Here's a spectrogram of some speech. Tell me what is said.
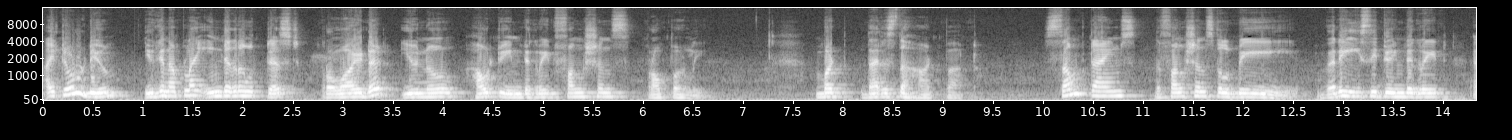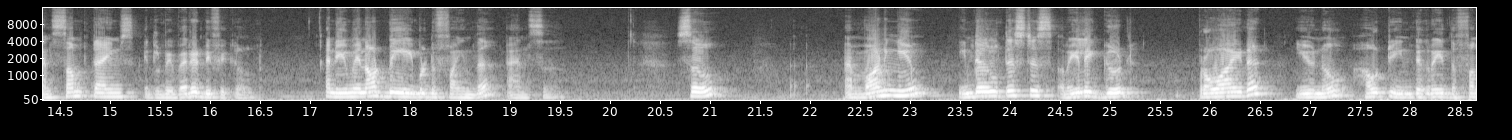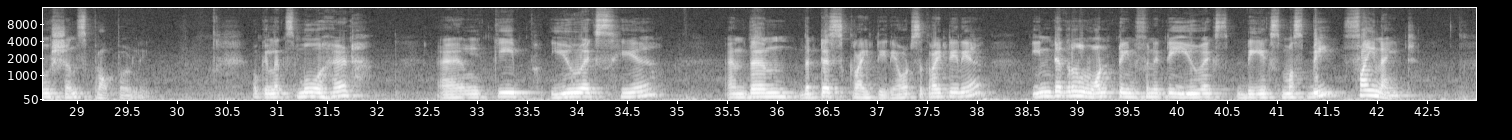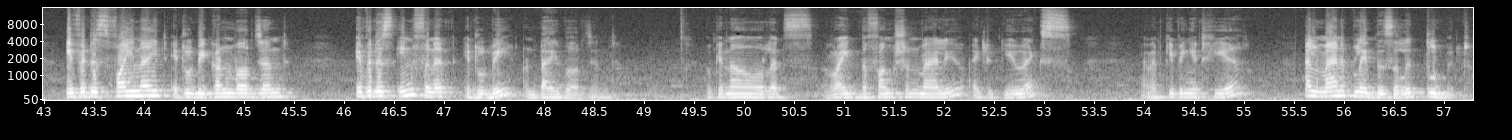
I told you you can apply integral test provided you know how to integrate functions properly. But that is the hard part. Sometimes the functions will be very easy to integrate and sometimes it will be very difficult. And you may not be able to find the answer. So I'm warning you integral test is really good provided you know how to integrate the functions properly okay let's move ahead I'll keep ux here and then the test criteria what's the criteria integral 1 to infinity ux dx must be finite. If it is finite, it will be convergent. If it is infinite, it will be divergent. Okay, now let's write the function value. I took ux and I'm keeping it here. I'll manipulate this a little bit.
